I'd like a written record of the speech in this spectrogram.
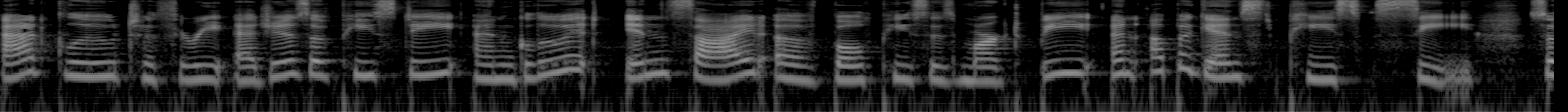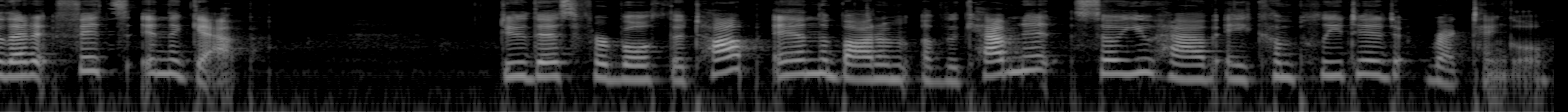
Add glue to three edges of piece D and glue it inside of both pieces marked B and up against piece C so that it fits in the gap. Do this for both the top and the bottom of the cabinet so you have a completed rectangle.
